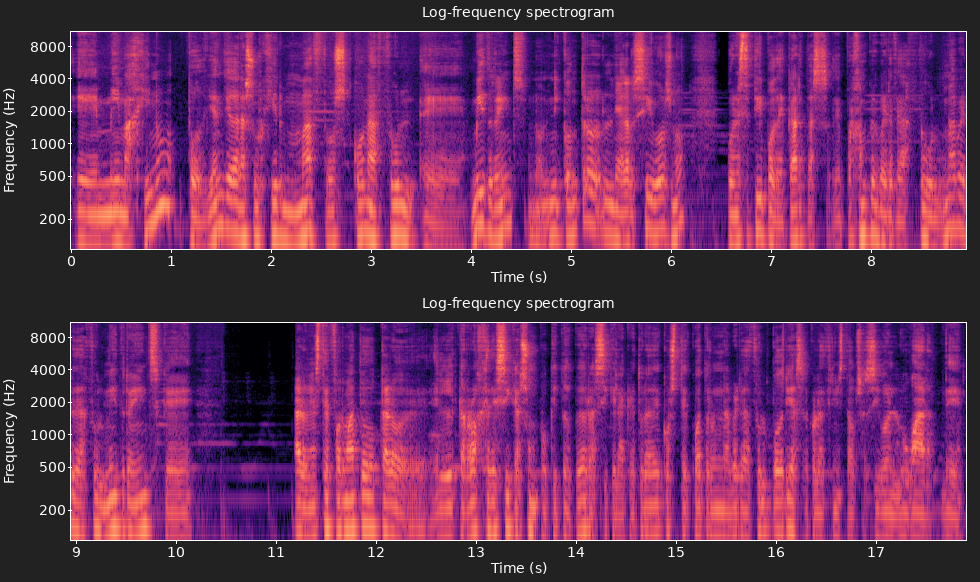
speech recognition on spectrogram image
Eh, me imagino podrían llegar a surgir mazos con azul eh, midrange, ni control ni agresivos, ¿no? Con este tipo de cartas. Eh, por ejemplo, verde-azul. Una verde-azul midrange que... Claro, en este formato, claro, el carruaje de Sika es un poquito peor, así que la criatura de coste 4 en una verde-azul podría ser coleccionista obsesivo en lugar de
